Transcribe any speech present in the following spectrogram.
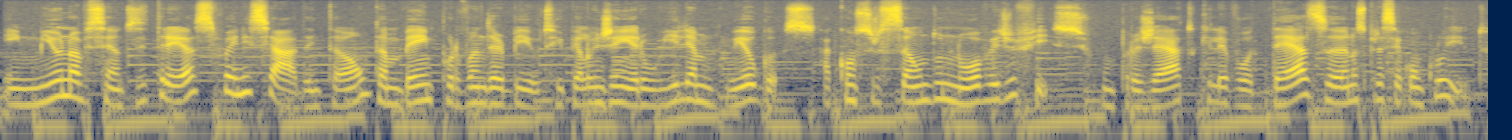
Em 1903 foi iniciada, então, também por Vanderbilt e pelo engenheiro William Wilgus, a construção do novo edifício, um projeto que levou 10 anos para ser concluído,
